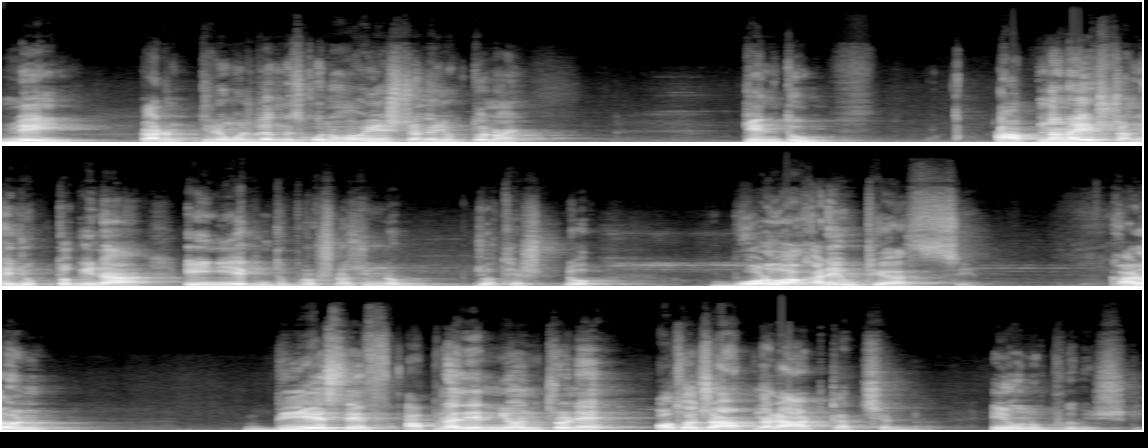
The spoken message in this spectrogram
নেই। কারণ তৃণমূল কংগ্রেস কোনোভাবেই এর সঙ্গে যুক্ত নয়। কিন্তু আপনারা এর সঙ্গে যুক্ত কি না এই নিয়ে কিন্তু প্রশ্নচিহ্ন যথেষ্ট বড় আকারে উঠে আসছে। কারণ বিএসএফ আপনাদের নিয়ন্ত্রণে, অথচ আপনারা আটকাচ্ছেন না এই অনুপ্রবেশকে।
